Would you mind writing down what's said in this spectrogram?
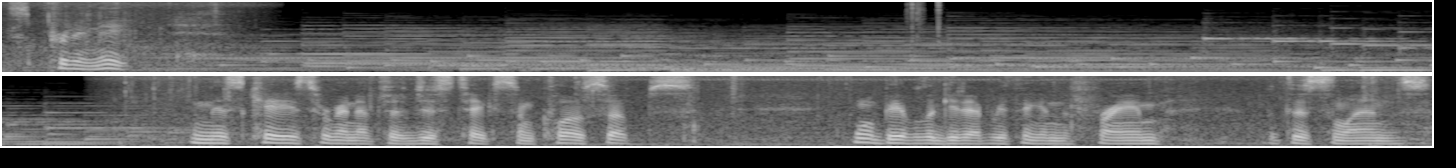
it's pretty neat. In this case, we're gonna have to just take some close-ups. Won't be able to get everything in the frame with this lens.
